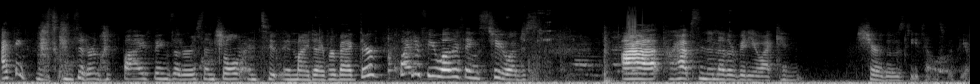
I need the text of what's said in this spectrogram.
I think that's considered like five things that are essential into in my diaper bag. There are quite a few other things too. I just, uh, perhaps in another video I can share those details with you.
